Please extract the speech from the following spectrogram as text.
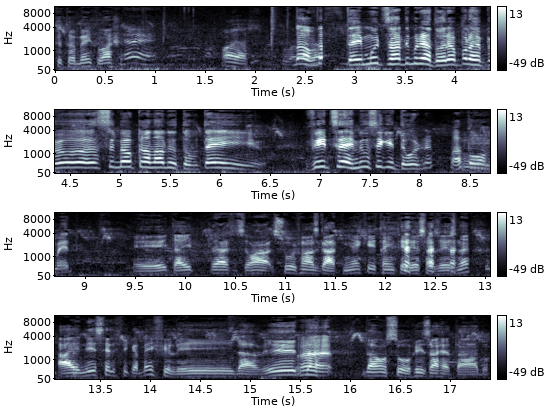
Tu também, tu acha? É. Olha, Não, tem muitos admiradores. Por exemplo, eu- esse meu canal no YouTube tem 26 mil seguidores, né? Atualmente. Eita, aí tá- uma- surgem umas gatinhas que tem interesse às vezes, né? Aí nisso ele fica bem feliz da vida, É, dá um sorriso arretado.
